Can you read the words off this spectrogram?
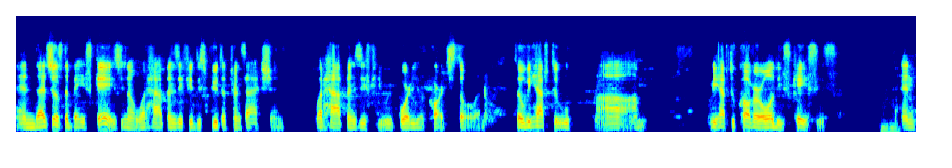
And that's just the base case. You know, what happens if you dispute a transaction? What happens if you report your card stolen. So we have to um, we have to cover all these cases. Mm-hmm. and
